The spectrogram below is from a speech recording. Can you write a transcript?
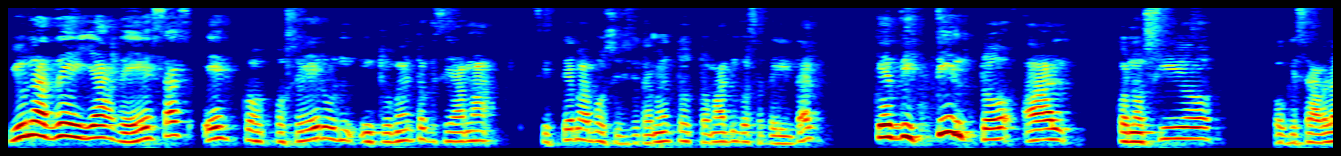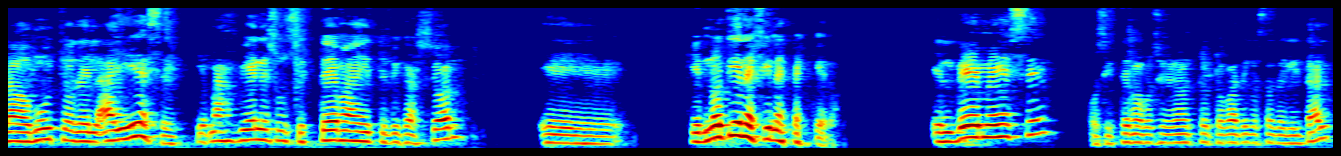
Y una de ellas, de esas, es poseer un instrumento que se llama sistema de posicionamiento automático satelital, que es distinto al conocido o que se ha hablado mucho del AIS, que más bien es un sistema de identificación eh, que no tiene fines pesqueros. El BMS, o sistema de posicionamiento automático satelital,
